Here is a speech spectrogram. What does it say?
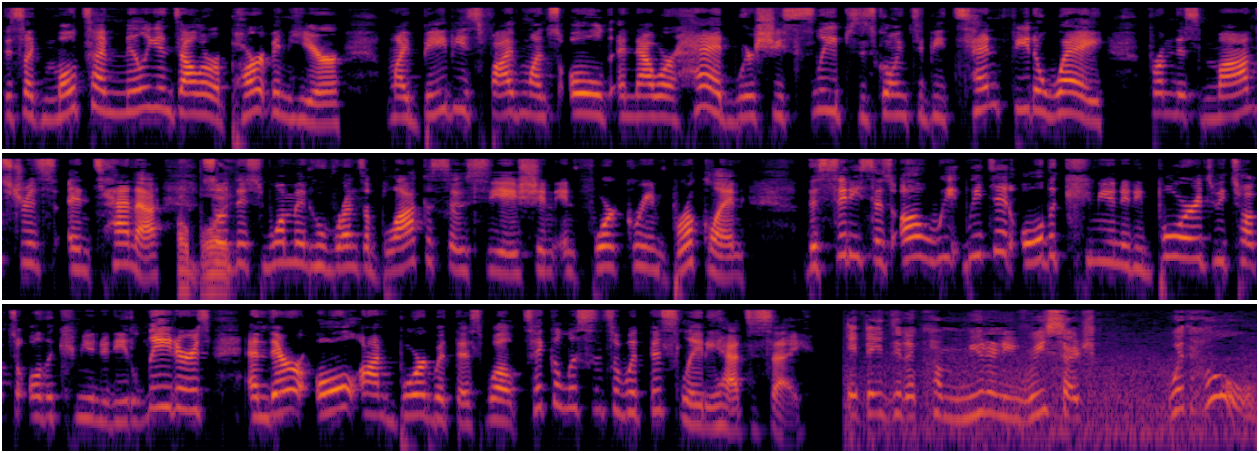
this like multi million dollar apartment here. My baby is five months old, and now her head, where she sleeps, is going to be 10 feet away from this monstrous antenna. Oh, boy. So this woman who runs a block association in Fort Greene, Brooklyn, the city says, "Oh, we we did all the community boards, we talked to all the community leaders, and they're all on board with this." Well, take a listen to what this lady had to say. If they did a community research with who?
